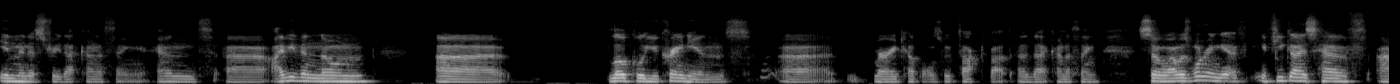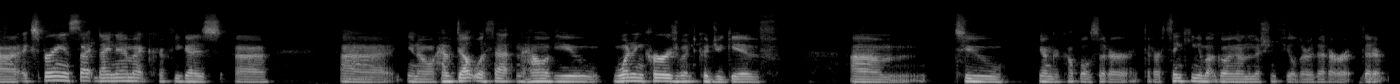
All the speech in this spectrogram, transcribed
in ministry, that kind of thing. And uh, I've even known local Ukrainians, uh, married couples. We've talked about uh, that kind of thing. So I was wondering if if you guys have uh, experienced that dynamic, if you guys uh, uh, you know have dealt with that, and how have you? What encouragement could you give um, to younger couples that are that are thinking about going on the mission field or that are that are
